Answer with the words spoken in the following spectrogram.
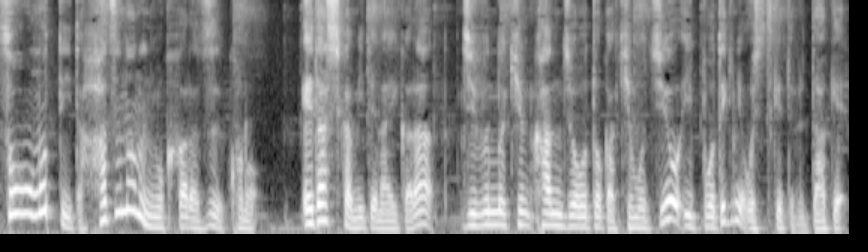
そう思っていたはずなのにもかかわらずこの枝しか見てないから自分の感情とか気持ちを一方的に押し付けてるだけ。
